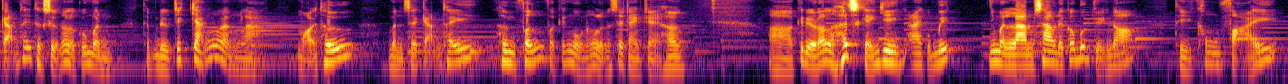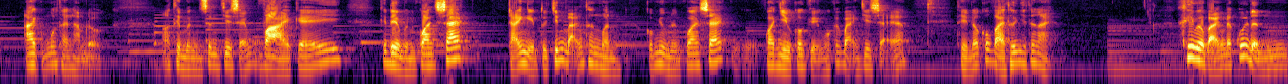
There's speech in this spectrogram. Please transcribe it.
cảm thấy thực sự nó là của mình thì mình đều chắc chắn rằng là mọi thứ mình sẽ cảm thấy hưng phấn và cái nguồn năng lượng nó sẽ tràn trề hơn. À, cái điều đó là hết sức hiển nhiên ai cũng biết. Nhưng mà làm sao để có bước chuyển đó? Thì không phải ai cũng có thể làm được. À, thì mình xin chia sẻ một vài cái cái điều mình quan sát trải nghiệm từ chính bản thân mình cũng như mình quan sát qua nhiều câu chuyện của các bạn chia sẻ thì nó có vài thứ như thế này. Khi mà bạn đã quyết định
